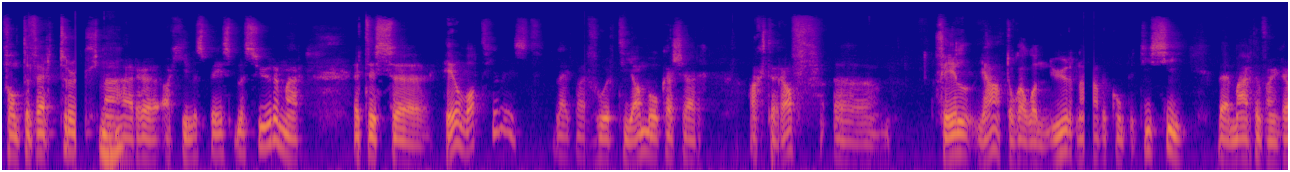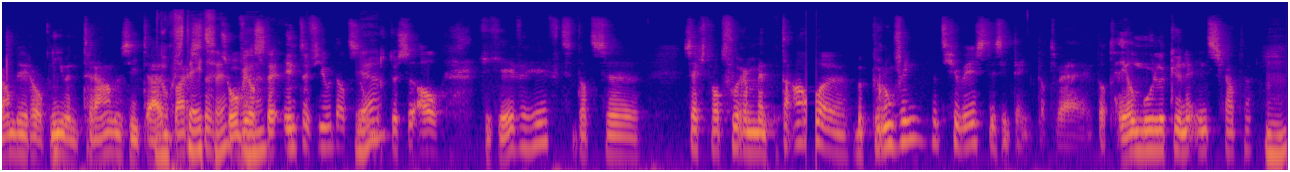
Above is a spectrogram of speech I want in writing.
van te ver terug mm. na haar uh, Achillespeesblessure. Maar het is heel wat geweest, blijkbaar voor Tiam. Ook als je haar achteraf uh, veel, ja, toch al een uur na de competitie bij Maarten van Gramberen opnieuw in tranen ziet uitbarsten. Steeds, Het zoveelste ja. interview dat ze ja. ondertussen al gegeven heeft, dat ze zegt wat voor een mentale beproeving het geweest is. Ik denk dat wij dat heel moeilijk kunnen inschatten, mm-hmm.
